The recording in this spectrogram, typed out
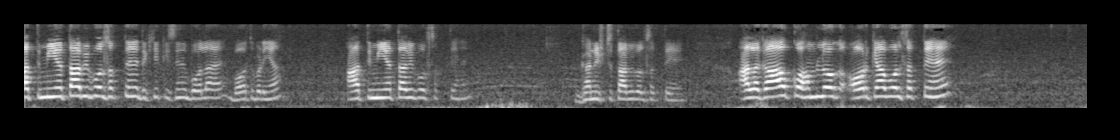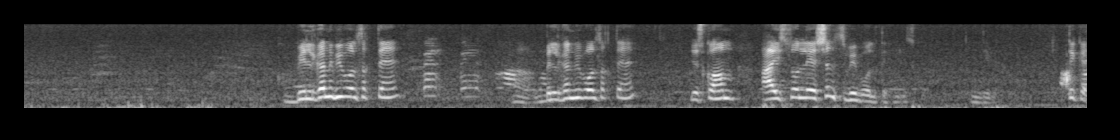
आत्मीयता भी बोल सकते हैं देखिए किसी ने बोला है बहुत बढ़िया आत्मीयता भी बोल सकते हैं घनिष्ठता भी बोल सकते हैं अलगाव को हम लोग और क्या बोल सकते हैं बिलगन भी बोल सकते हैं बिल बिल हाँ हाँ बिलगन भी बोल सकते हैं जिसको हम आइसोलेशंस भी बोलते हैं इसको हिंदी में। ठीक है?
